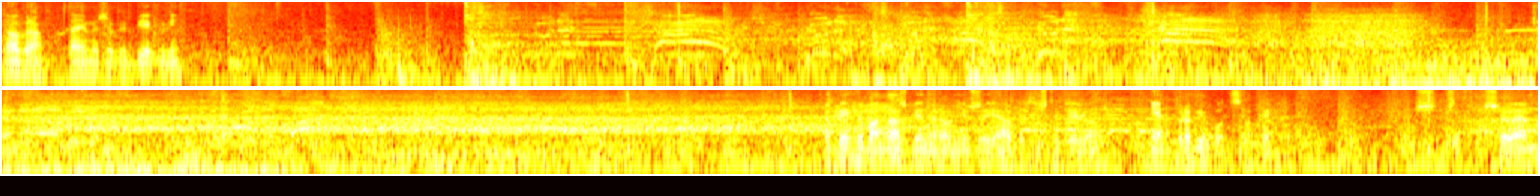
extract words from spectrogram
Dobra, dajmy, żeby biegli. Okej, chyba nasz generał nie żyje albo coś takiego. Nie, wrogi wódz, okej. Już się przestraszyłem.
